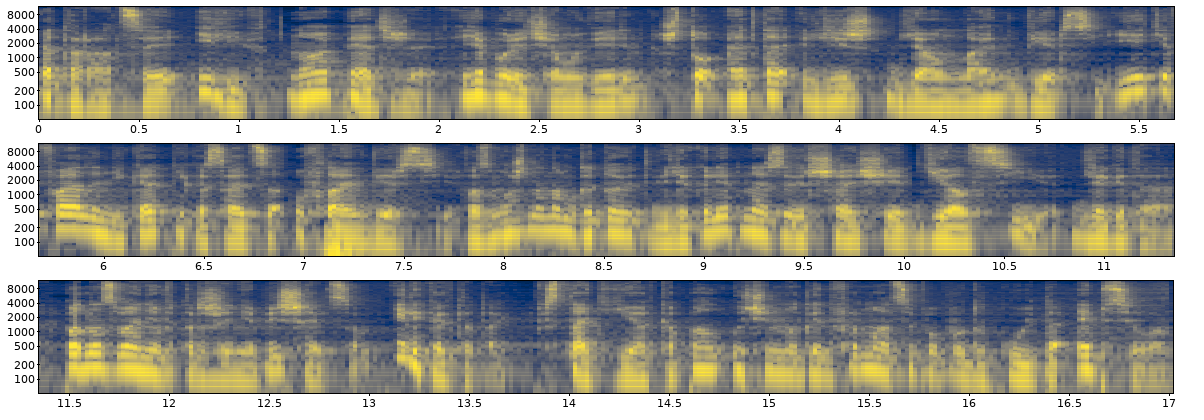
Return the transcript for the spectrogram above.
Это рация и лифт. Но опять же, я более чем уверен, что это лишь для онлайн-версии, и эти файлы никак не касаются офлайн версии Возможно, нам готовят великолепное завершающее DLC для GTA под названием Вторжение пришельцев, или как-то так. Кстати, я откопал очень много много информации по поводу культа Эпсилон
